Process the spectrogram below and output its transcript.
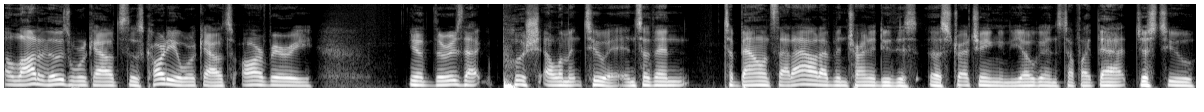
a lot of those workouts those cardio workouts are very you know there is that push element to it. And so then to balance that out, I've been trying to do this uh, stretching and yoga and stuff like that just to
